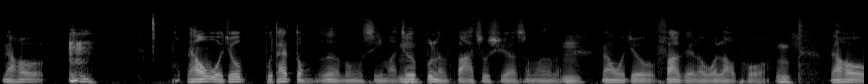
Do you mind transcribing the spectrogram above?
然后 然后我就不太懂这种东西嘛，就是嗯不能发出去啊什么的，嗯。然后我就发给了我老婆，嗯，然后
